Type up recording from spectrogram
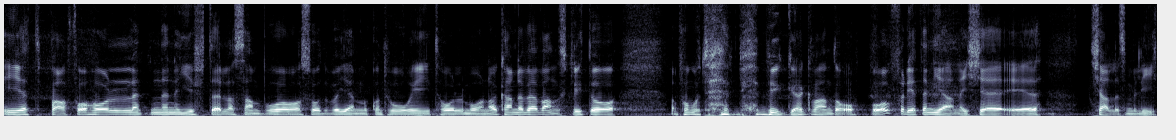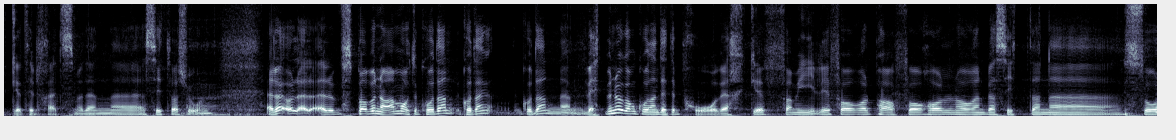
i et parforhold, enten en er gift eller samboer, og sittet på hjemmekontor i tolv måneder, kan det være vanskelig å, å, på en måte bygge hverandre opp òg, fordi at en gjerne ikke er ikke alle som er like tilfreds med den uh, situasjonen. Eller, eller, eller spør på en annen måte, hvordan, hvordan, hvordan, eh, Vet vi noe om hvordan dette påvirker familieforhold, parforhold, når en blir sittende så,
